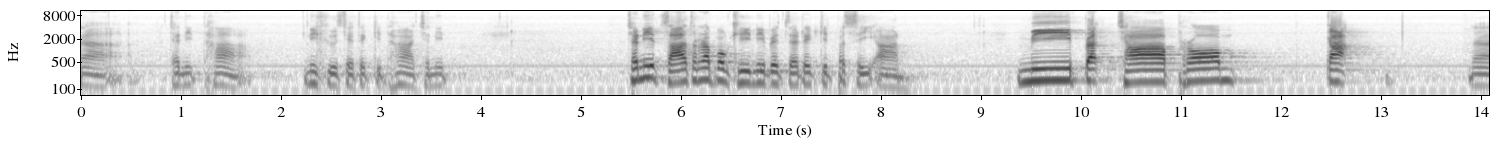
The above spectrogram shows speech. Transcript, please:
นะชนิดห้านี่คือเศรษฐกิจห้าชนิด ชนิดสาธารณปกคีนี่เป็นเศรษฐกิจภาษีอาน มีประชาพร้อมกะนะ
